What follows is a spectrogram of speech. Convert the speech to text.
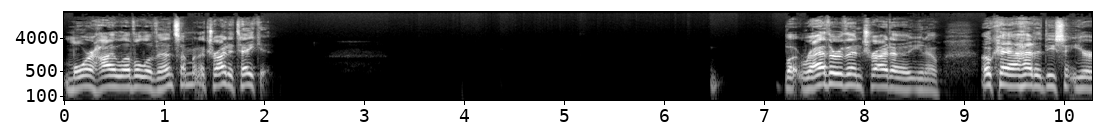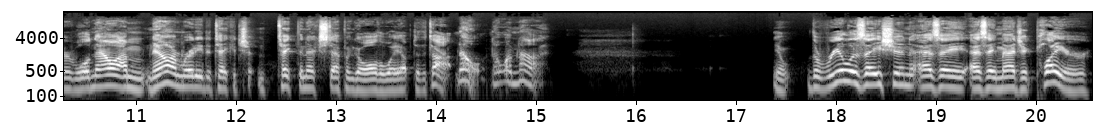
more high level events, I'm going to try to take it. but rather than try to you know okay i had a decent year. Well now i'm now i'm ready to take a ch- take the next step and go all the way up to the top. No no i'm not. You know the realization as a as a magic player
